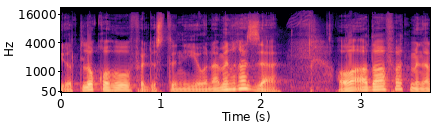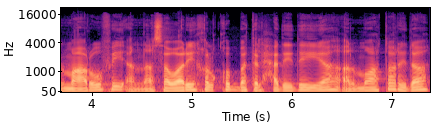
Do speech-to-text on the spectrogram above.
يطلقه فلسطينيون من غزة. وأضافت من المعروف أن صواريخ القبة الحديدية المعترضة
